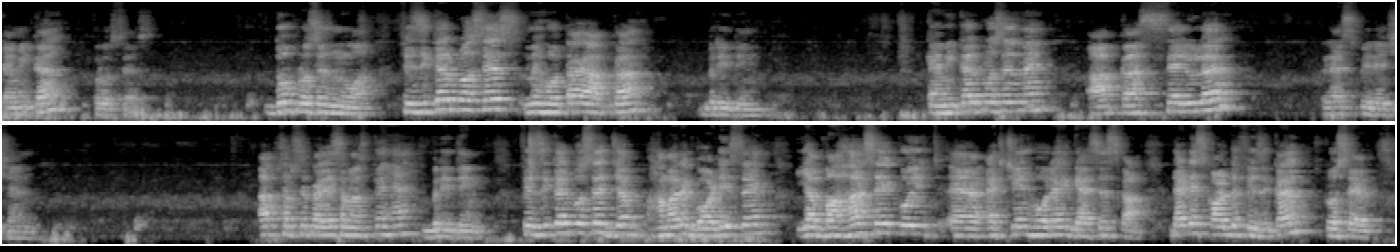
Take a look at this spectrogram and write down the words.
chemical process दो प्रोसेस में हुआ। फ़िज़िकल प्रोसेस में होता है आपका ब्रीदिंग केमिकल प्रोसेस में आपका सेलुलर रेस्पिरेशन अब सबसे पहले समझते हैं ब्रीदिंग फ़िज़िकल प्रोसेस जब हमारे बॉडी से या बाहर से कोई एक्सचेंज हो रहे गैसेस का that is called the physical process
